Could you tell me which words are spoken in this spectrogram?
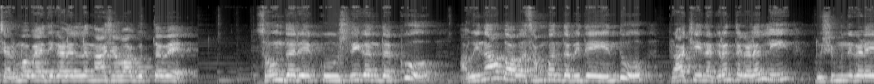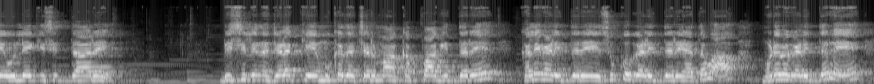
ಚರ್ಮವ್ಯಾಧಿಗಳೆಲ್ಲ ನಾಶವಾಗುತ್ತವೆ. ಸೌಂದರ್ಯಕ್ಕೂ ಶ್ರೀಗಂಧಕ್ಕೂ ಅವಿನಾಭಾವ ಸಂಬಂಧವಿದೆ ಎಂದು ಪ್ರಾಚೀನ ಗ್ರಂಥಗಳಲ್ಲಿ ಋಷಿಮುನಿಗಳೇ ಉಲ್ಲೇಖಿಸಿದ್ದಾರೆ. ಬಿಸಿಲಿನ ಜಳಕ್ಕೆ ಮುಖದ ಚರ್ಮ ಕಪ್ಪಾಗಿದ್ದರೆ, ಕಲೆಗಳಿದ್ದರೆ, ಸುಕ್ಕುಗಳಿದ್ದರೆ ಅಥವಾ ಮೊಡವೆಗಳಿದ್ದರೆ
